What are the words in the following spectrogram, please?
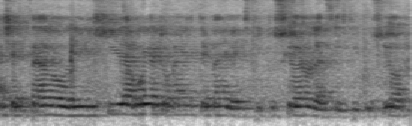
haya estado dirigida, voy a tomar el tema de la institución o las instituciones.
